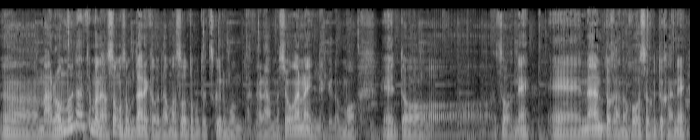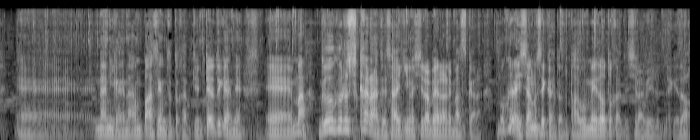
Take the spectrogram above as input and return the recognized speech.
あ、うん、まあ、論文なんてものはそもそも誰かを騙そうと思って作るものだから、まあ、しょうがないんだけども、えっ、ー、と、そうね、えー、なんとかの法則とかね、えー、何かが何パーセントとかって言ってる時はね、えー、まあ Google スカラーで最近は調べられますから僕ら医者の世界だとパブメドとかで調べるんだけど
